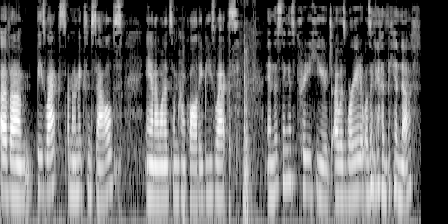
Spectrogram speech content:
of um, beeswax. I'm gonna make some salves and I wanted some high quality beeswax. And this thing is pretty huge. I was worried it wasn't gonna be enough.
